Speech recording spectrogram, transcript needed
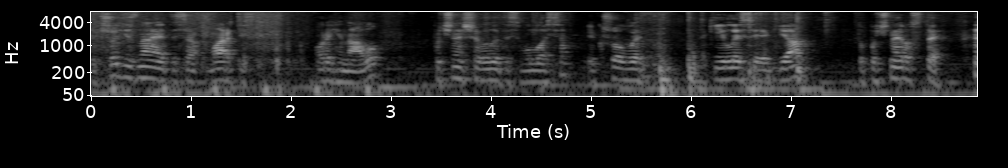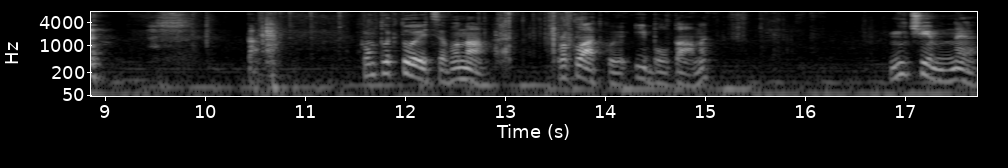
Якщо дізнаєтеся вартість оригіналу, почне шевелитись волосся. Якщо ви такий лисий, як я, то почне рости. Так. Комплектується вона прокладкою і болтами. Нічим не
